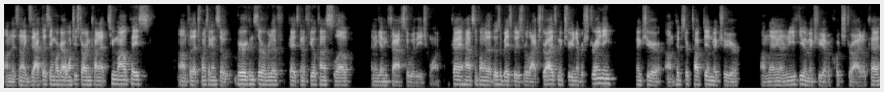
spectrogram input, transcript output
Um, it's not exactly the same workout. I want you starting kind of at two mile pace um, for that 20 seconds. So very conservative. Okay. It's going to feel kind of slow and then getting faster with each one. Okay. And have some fun with that. Those are basically just relaxed strides. Make sure you're never straining. Make sure your um, hips are tucked in. Make sure you're um, landing underneath you and make sure you have a quick stride, okay?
